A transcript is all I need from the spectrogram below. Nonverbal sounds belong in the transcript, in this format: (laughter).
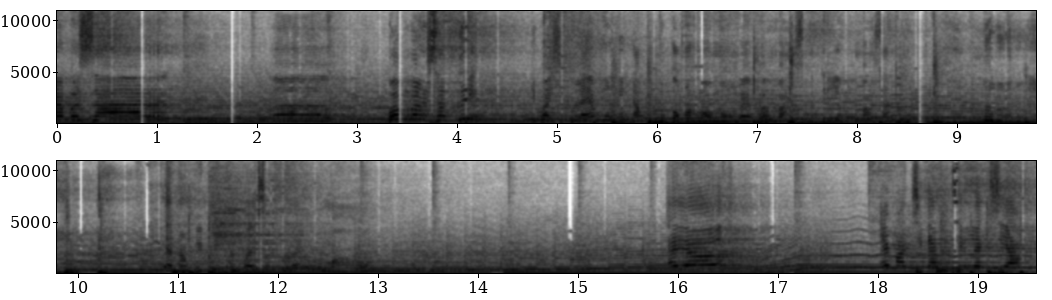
keluarga besar uh, Bambang Satria. Di Pais Bulemu kita buka ngomong bae Bambang Satria Bambang Satria. Iya (laughs) nang pimpinan Pais Bulemu mau. Ayo. Eh majikan cilik siap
